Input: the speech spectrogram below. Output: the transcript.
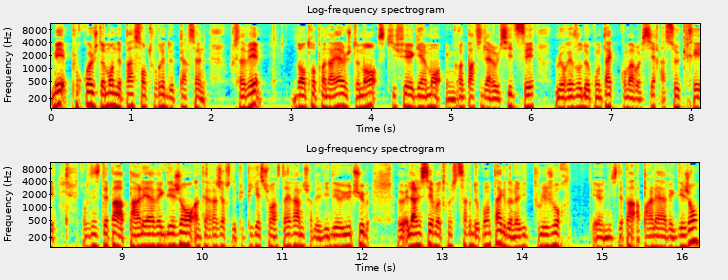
Mais pourquoi justement ne pas s'entourer de personnes? Vous savez, dans l'entrepreneuriat justement, ce qui fait également une grande partie de la réussite, c'est le réseau de contacts qu'on va réussir à se créer. Donc n'hésitez pas à parler avec des gens, interagir sur des publications Instagram, sur des vidéos YouTube, euh, élargissez votre cercle de contacts dans la vie de tous les jours. Et euh, n'hésitez pas à parler avec des gens.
